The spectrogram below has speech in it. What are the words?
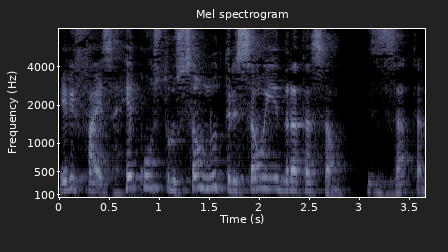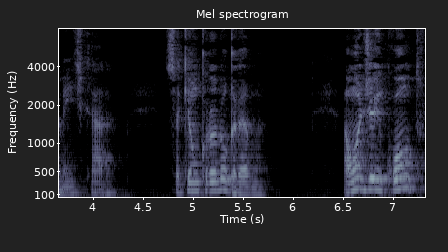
Ele faz reconstrução, nutrição e hidratação. Exatamente, cara. Isso aqui é um cronograma. Aonde eu encontro?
